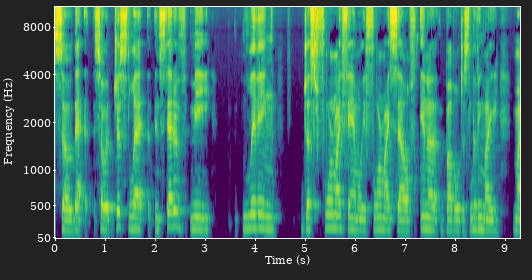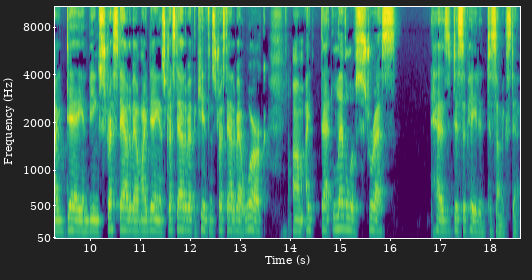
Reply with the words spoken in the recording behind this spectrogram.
So that so it just let instead of me living just for my family, for myself, in a bubble, just living my my day and being stressed out about my day and stressed out about the kids and stressed out about work, um, I, that level of stress has dissipated to some extent.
